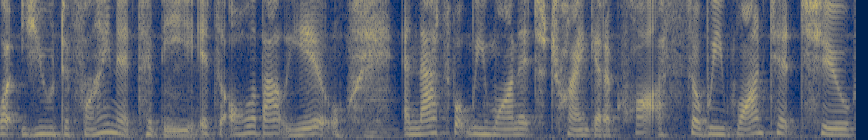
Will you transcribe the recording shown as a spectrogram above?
what you define it to be. It's all about you. Mm. And that's what we wanted to try and get across. So we wanted to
